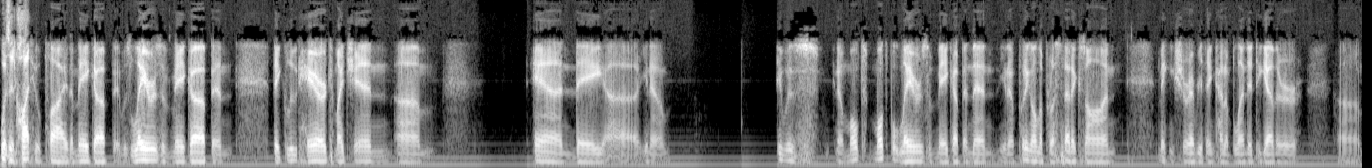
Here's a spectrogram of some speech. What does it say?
Was it hot? to apply the makeup. It was layers of makeup, and they glued hair to my chin, um, and they, uh, you know, it was you know multi- multiple layers of makeup, and then you know putting all the prosthetics on, making sure everything kind of blended together. Um,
